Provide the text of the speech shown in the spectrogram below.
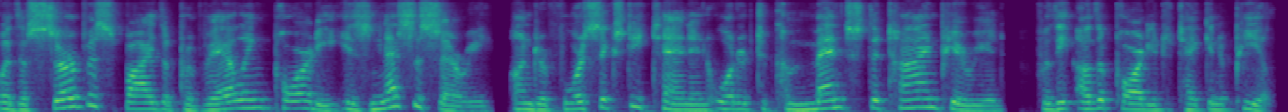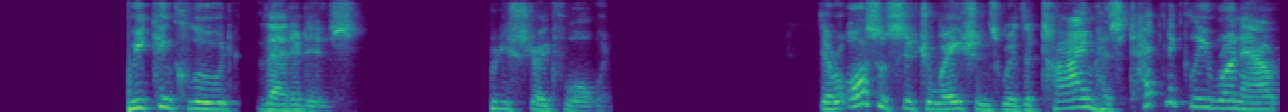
whether service by the prevailing party is necessary under 46010 in order to commence the time period for the other party to take an appeal. We conclude that it is. Pretty straightforward. There are also situations where the time has technically run out,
